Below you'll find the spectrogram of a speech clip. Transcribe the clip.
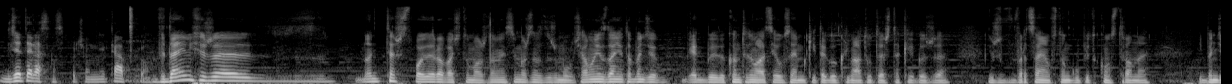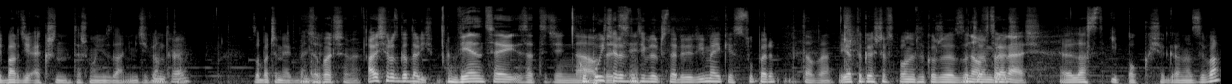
gdzie teraz nas pociągnie kapką? wydaje mi się, że no też spoilerować tu można, więc nie można za dużo mówić, ale moim zdaniem to będzie jakby kontynuacja ósemki tego klimatu też takiego, że już wracają w tą głupiutką stronę i będzie bardziej action też moim zdaniem, dziewiątka. Okej. Zobaczymy jak będzie. Zobaczymy. Ale się rozgadaliśmy. Więcej za tydzień na Kupujcie audycji. Resident Evil 4 Remake, jest super. Dobra. Ja tego jeszcze wspomnę tylko, że No, zacząłem to grać grałeś. Last Epoch się gra nazywa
